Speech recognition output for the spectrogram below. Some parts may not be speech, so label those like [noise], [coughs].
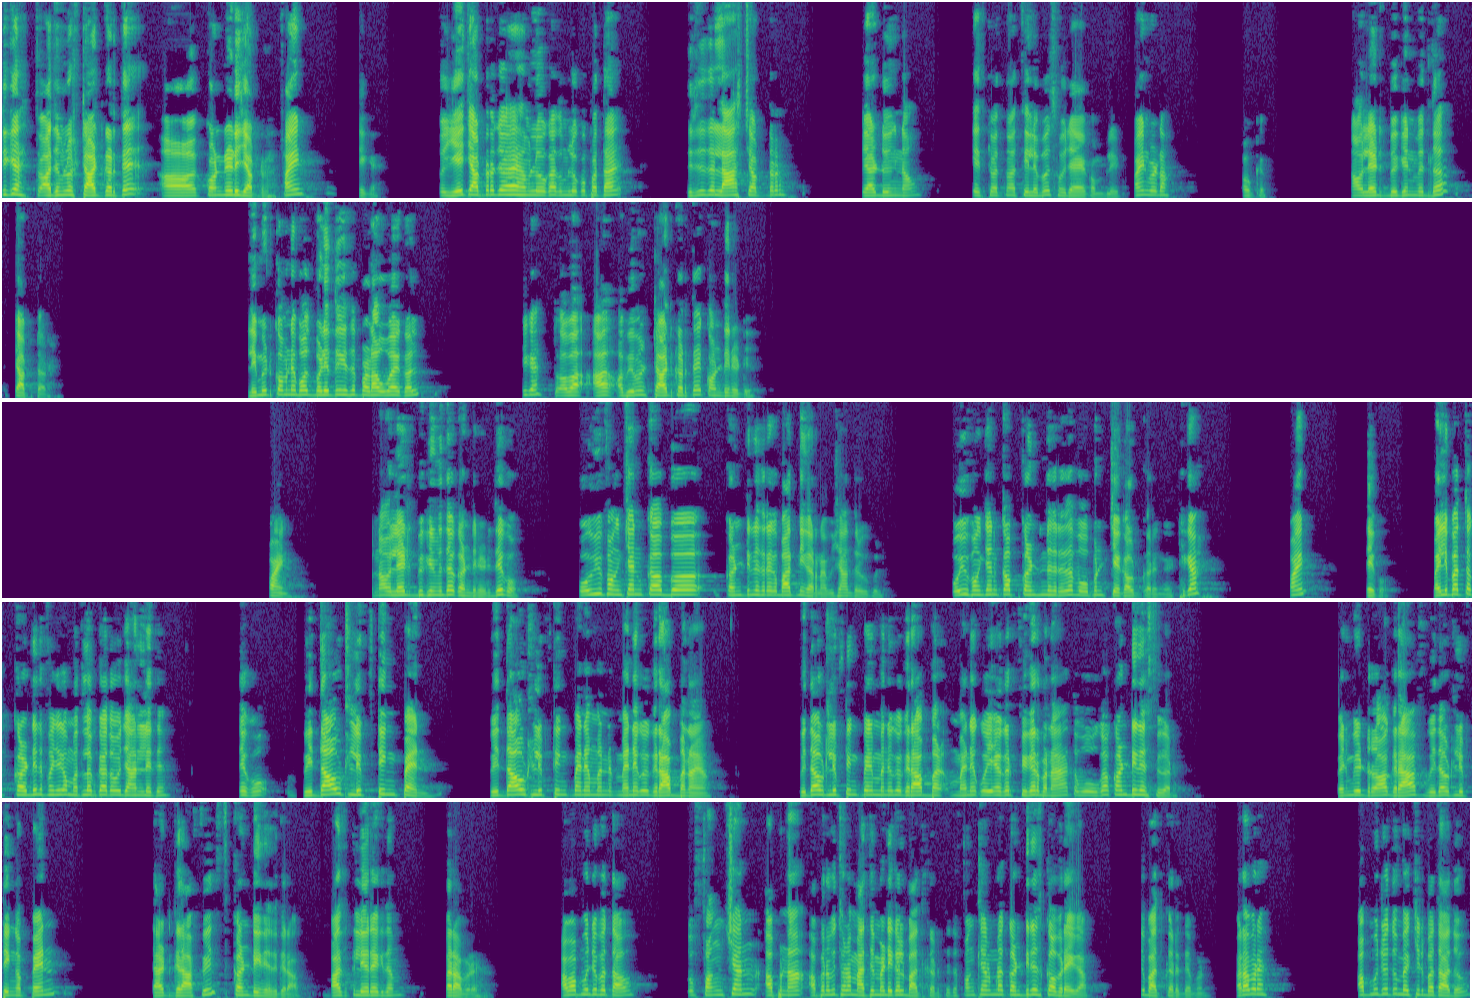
ठीक है? तो आज हम लोग स्टार्ट करते हैं क्वान्टिटी चैप्टर फाइन ठीक है। तो ये चैप्टर जो है, हम लोगों का, तुम लोग को पता है। This is the last chapter we are doing now इसके बाद तुम्हारा सिलेबस हो जाएगा कंप्लीट फाइन बेटा? Okay now let's begin with the chapter limit को हमने बहुत बढ़िया तरीके से पढ़ा हुआ है कल। ठीक है? तो अब अभी हम स्टार्ट करते हैं continuity fine now let's begin with the continuity देखो, कोई भी फ़ंक्शन कब कंटिन्यूस रहेगा बात नहीं करना शांत बिल्कुल। कोई भी फ़ंक्शन कब कंटिन्यूस रहता है वो अपन चेकआउट करेंगे, ठीक है? फाइन देखो, पहली बात तो कंटिन्यूस फ़ंक्शन का मतलब क्या तो वो जान लेते देखो without lifting pen without lifting pen मैंने कोई ग्राफ बनाया। विदाउट लिफ्टिंग पेन मैंने कोई ग्राफ मैंने कोई अगर फिगर बनाया तो वो होगा continuous figure when we draw graph without lifting a pen that graph is continuous graph बात क्लियर है एकदम? बराबर है। अब आप मुझे बताओ तो फ़ंक्शन अपना अपना भी थोड़ा मैथमेटिकल बात करते तो फ़ंक्शन अपना कंटिन्यूस कब रहेगा? की बात करते अपन। बराबर है? अब मुझे तुम एक चीज़ बता दो।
